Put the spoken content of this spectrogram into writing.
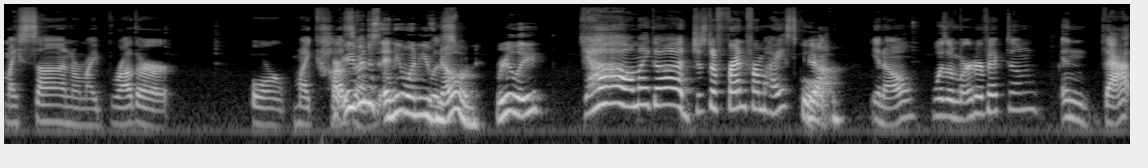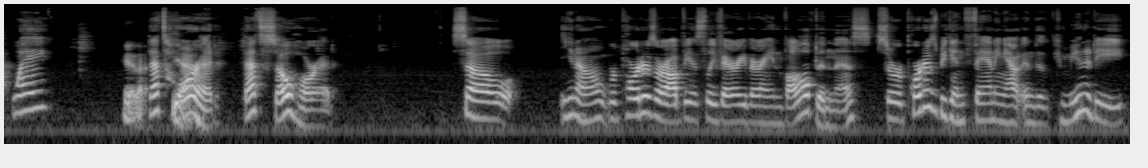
my son or my brother or my Or cousin even just anyone you've was- known, really. Yeah, oh my god, just a friend from high school. Yeah. You know, was a murder victim in that way. Yeah. that- That's yeah. horrid. That's so horrid. So, you know, reporters are obviously very, very involved in this. So reporters begin fanning out into the community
